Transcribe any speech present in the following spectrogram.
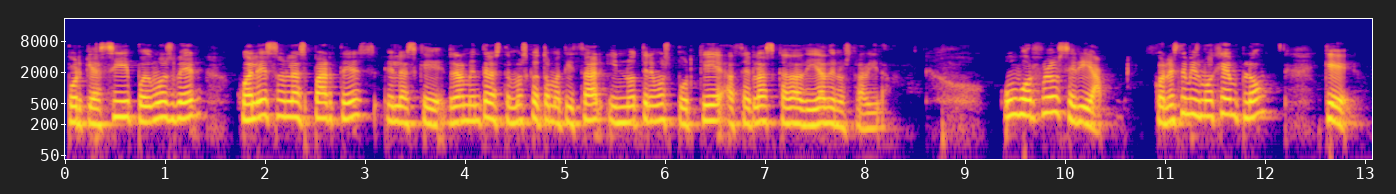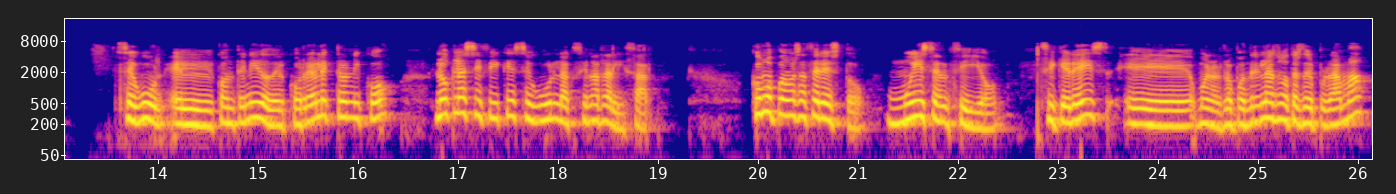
porque así podemos ver cuáles son las partes en las que realmente las tenemos que automatizar y no tenemos por qué hacerlas cada día de nuestra vida. Un workflow sería, con este mismo ejemplo, que según el contenido del correo electrónico lo clasifique según la acción a realizar. ¿Cómo podemos hacer esto? Muy sencillo. Si queréis, eh, bueno, os lo pondré en las notas del programa,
